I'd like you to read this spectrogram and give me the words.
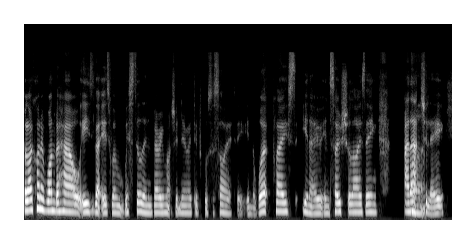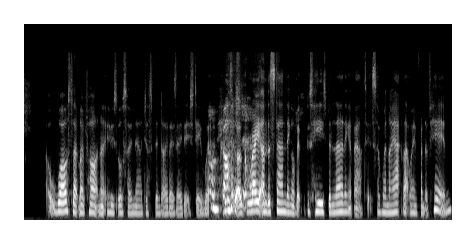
but I kind of wonder how easy that is when we're still in very much a neurotypical society, in the workplace, you know, in socializing. And Totally. actually, whilst like my partner, who's also now just been diagnosed ADHD, where Oh he's got a great understanding of it because he's been learning about it. So when I act that way in front of him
